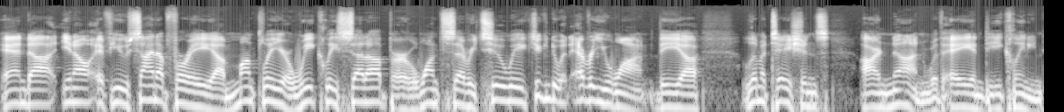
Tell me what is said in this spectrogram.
And, uh, you know, if you sign up for a, a, uh, monthly or weekly setup or once every two weeks, you can do whatever you want. The uh, limitations are none with A and D cleaning.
